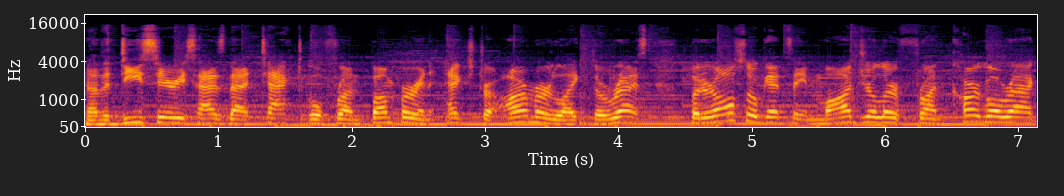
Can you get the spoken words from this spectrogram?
Now, the D series has that tactical front bumper and extra armor like the rest, but it also gets a modular front cargo rack,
